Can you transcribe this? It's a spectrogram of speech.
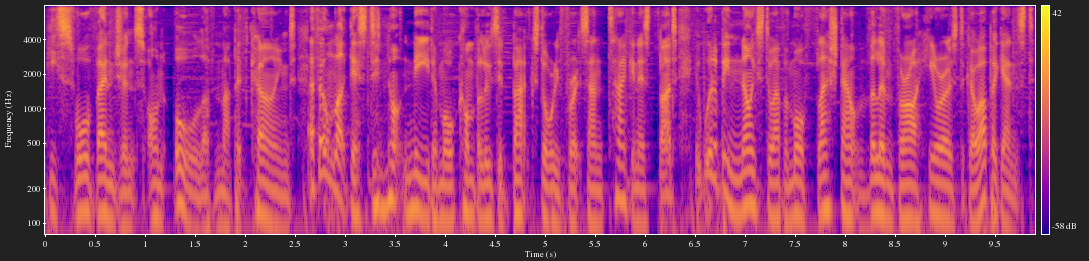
he swore vengeance on all of Muppet kind. A film like this did not need a more convoluted backstory for its antagonist, but it would have been nice to have a more fleshed out villain for our heroes to go up against.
